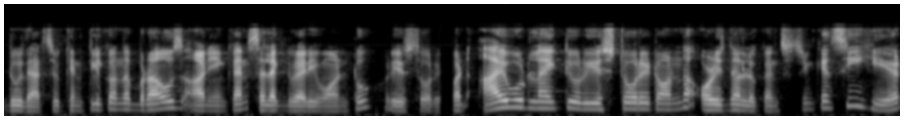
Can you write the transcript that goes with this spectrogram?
do that. So you can click on the browse or you can select where you want to restore it. But I would like to restore it on the original location. So you can see here,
